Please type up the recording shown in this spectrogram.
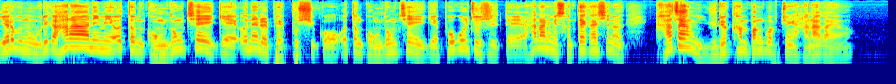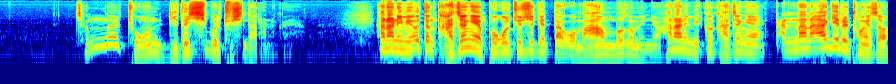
여러분 우리가 하나님이 어떤 공동체에게 은혜를 베푸시고 어떤 공동체에게 복을 주실 때 하나님이 선택하시는 가장 유력한 방법 중에 하나가요. 정말 좋은 리더십을 주신다라는 거예요. 하나님이 어떤 가정에 복을 주시겠다고 마음 먹으면요. 하나님이 그 가정에 깐난 아기를 통해서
